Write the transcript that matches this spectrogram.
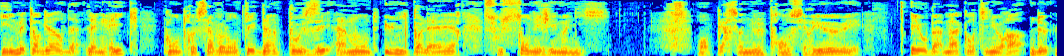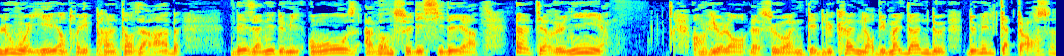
il met en garde l'Amérique contre sa volonté d'imposer un monde unipolaire sous son hégémonie. Oh, personne ne le prend au sérieux et, et Obama continuera de louvoyer entre les printemps arabes des années 2011 avant de se décider à intervenir en violant la souveraineté de l'Ukraine lors du Maïdan de 2014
